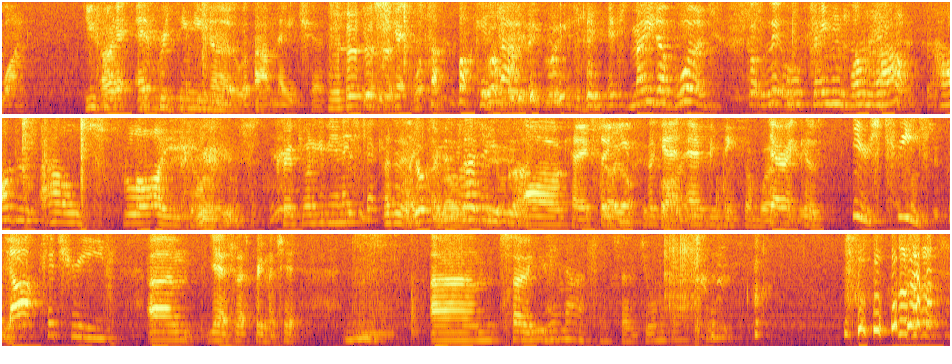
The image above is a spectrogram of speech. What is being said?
one. You forget everything you know about nature. You forget, what the fuck is that? It's made of wood. It's got little things on How, it. how do owls fly, guys? Crib, do you want to give me a nature check? I don't know, Doctor, how do you fly? Oh, okay, so Sorry, you forget everything. Somewhere Derek in goes, here's trees, lots of trees. Um, yeah, so that's pretty much it. Um, so you hear nothing, so do you want to go?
